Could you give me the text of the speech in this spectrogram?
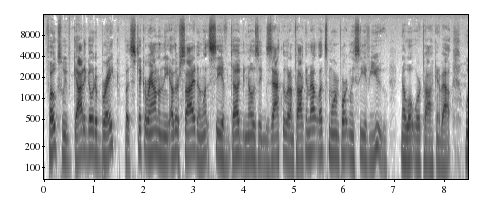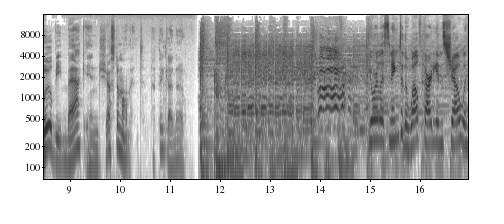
Folks, we've got to go to break, but stick around on the other side and let's see if Doug knows exactly what I'm talking about. Let's more importantly see if you know what we're talking about. We'll be back in just a moment. I think I know. You're listening to the Wealth Guardians Show with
